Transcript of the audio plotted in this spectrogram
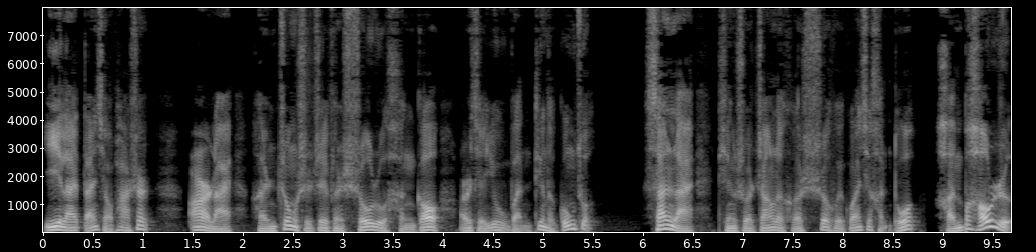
一来胆小怕事二来很重视这份收入很高而且又稳定的工作，三来听说张乐和社会关系很多，很不好惹。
